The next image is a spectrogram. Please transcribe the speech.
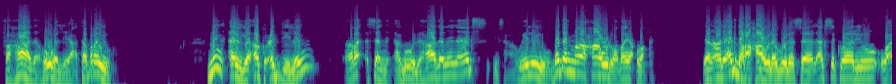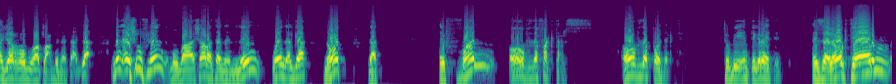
فهذا هو اللي يعتبره u. من ألقى أكو عندي ln رأسا أقول هذا ln x يساوي لي u بدل ما أحاول وأضيع وقت. لأن يعني أنا أقدر أحاول أقول هسه ال x square u وأجرب وأطلع بالنتائج. لا من أشوف ln مباشرة ال ln وين ألقى؟ Note that if one of the factors of the product to be integrated. Is a log term?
